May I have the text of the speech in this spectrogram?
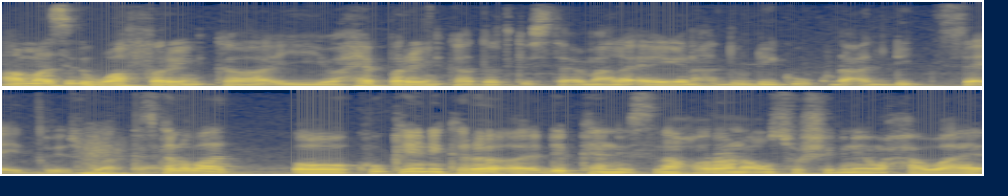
ama sida wafarinka iyo heparinka dadka isticmaala ayagana hadduu dhiig uu ku dhaco dhiig zaa-id bay isku arkaa iska labaad oo ku keeni kara dhibkan sidaan horaan aan u soo sheegnay waxaa waaye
